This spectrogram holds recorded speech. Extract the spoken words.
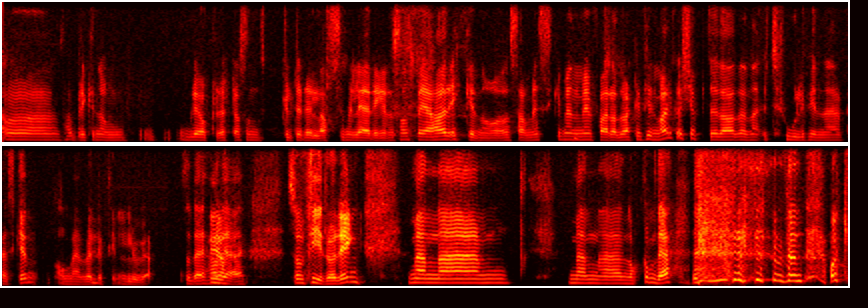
Og håper ikke noen blir opprørt av sånn kulturell assimilering eller sånt, for jeg har ikke noe samisk. Men min far hadde vært i Finnmark og kjøpte da denne utrolig fine pesken, og med en veldig fin lue. Så det hadde Ja. jeg som fireåring. Men eh, men eh, nok om det. men OK,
